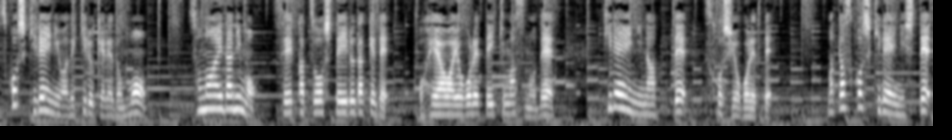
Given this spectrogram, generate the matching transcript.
少しきれいにはできるけれども、その間にも生活をしているだけでお部屋は汚れていきますので、きれいになって少し汚れて、また少しきれいにして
